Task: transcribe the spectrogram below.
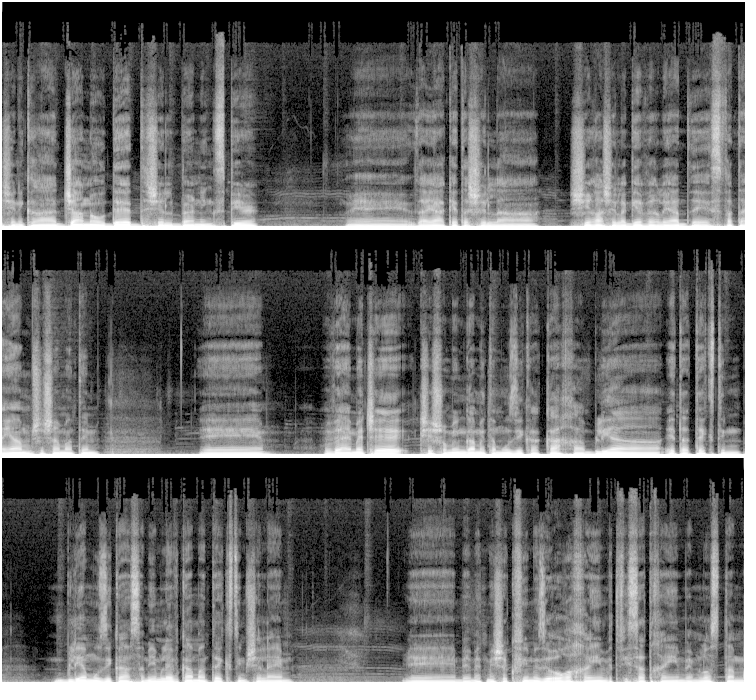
שנקרא John O'Dead של Burning Spear. אה, זה היה הקטע של השירה של הגבר ליד אה, שפת הים ששמעתם. והאמת שכששומעים גם את המוזיקה ככה, בלי ה... את הטקסטים, בלי המוזיקה, שמים לב כמה הטקסטים שלהם באמת משקפים איזה אורח חיים ותפיסת חיים, והם לא סתם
